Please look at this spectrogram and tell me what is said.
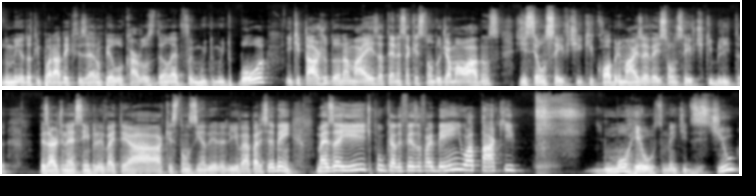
no meio da temporada que fizeram pelo Carlos Dunlap foi muito, muito boa e que tá ajudando a mais até nessa questão do Jamal Adams de ser um safety que cobre mais ao invés de só um safety que blita. Apesar de, né, sempre ele vai ter a, a questãozinha dele ali vai aparecer bem. Mas aí, tipo, que a defesa vai bem e o ataque pff, morreu, simplesmente desistiu.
